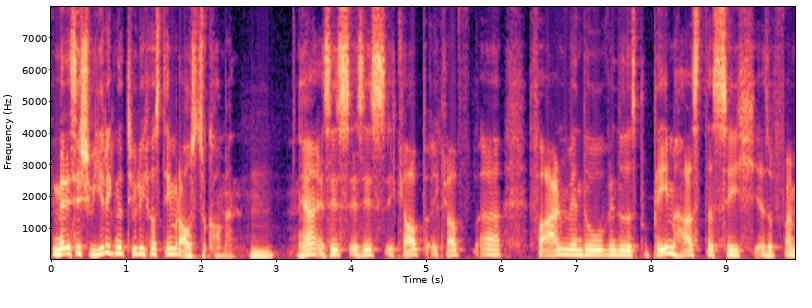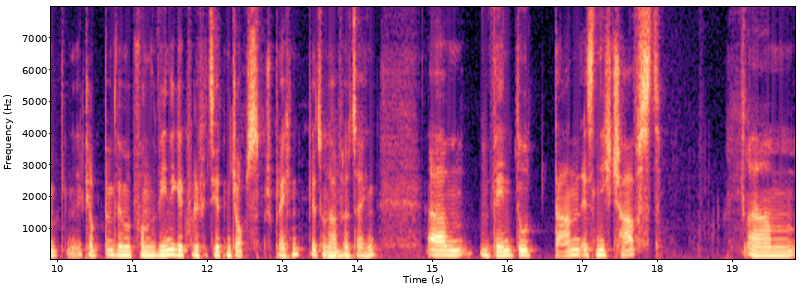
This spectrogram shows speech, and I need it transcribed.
Ich meine, es ist schwierig natürlich aus dem rauszukommen. Mhm. Ja, es ist, es ist, ich glaube, ich glaube, äh, vor allem, wenn du, wenn du das Problem hast, dass sich, also vor allem, ich glaube, wenn wir von weniger qualifizierten Jobs sprechen, jetzt unter Mhm. Anführungszeichen, ähm, wenn du dann es nicht schaffst, ähm,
